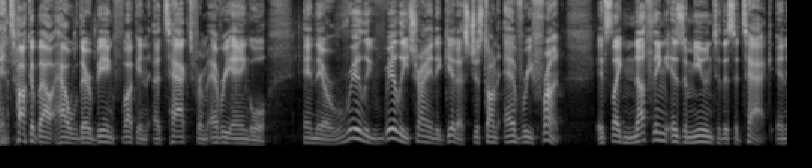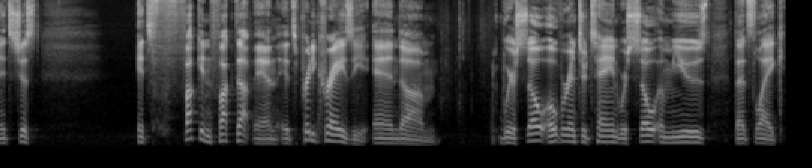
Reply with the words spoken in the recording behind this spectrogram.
and talk about how they're being fucking attacked from every angle. And they're really, really trying to get us just on every front. It's like nothing is immune to this attack. And it's just it's fucking fucked up, man. It's pretty crazy. And um, we're so over entertained, we're so amused that's like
